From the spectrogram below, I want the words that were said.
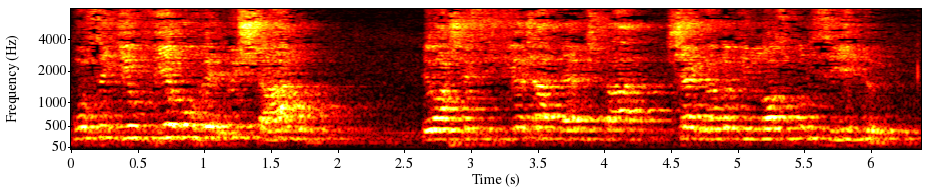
conseguiu via governo do Estado. Eu acho que esses dias já deve estar chegando aqui no nosso município.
